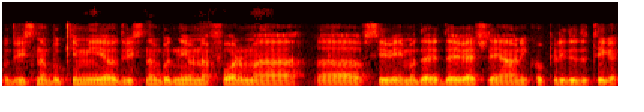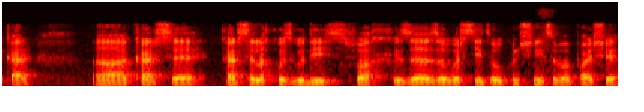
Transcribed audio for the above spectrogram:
odvisna bo kemija, odvisna bo dnevna forma. Uh, vsi vemo, da je, da je več dejavnikov, pride do tega, kar, uh, kar, se, kar se lahko zgodi, sploh za, za uvrstitev v končnico, pa pa še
